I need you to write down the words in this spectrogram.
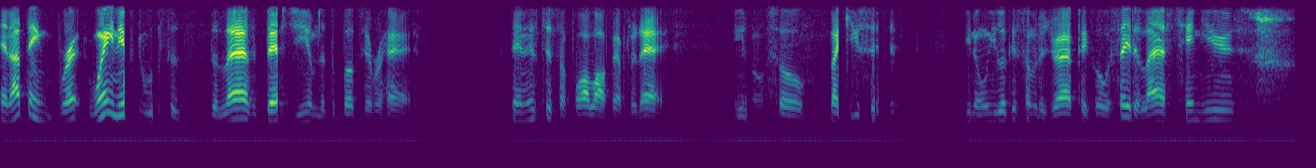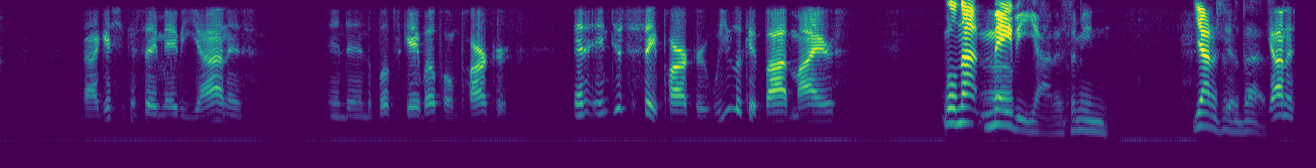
And I think Brett, Wayne Embry was the, the last best GM that the Bucks ever had. Then it's just a fall off after that. You know, so like you said, you know, when you look at some of the draft picks over, say the last ten years, I guess you can say maybe Giannis, and then the Bucks gave up on Parker, And, and just to say Parker, when you look at Bob Myers, Well, not maybe Giannis. I mean, Giannis is the best. Giannis,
